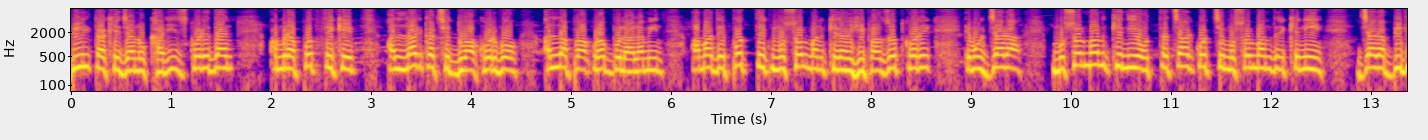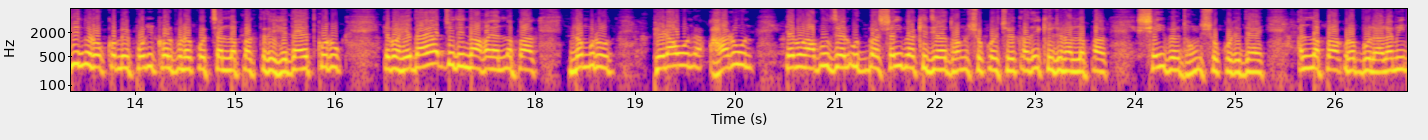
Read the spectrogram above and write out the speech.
বিলটাকে যেন খারিজ করে দেন। আমরা প্রত্যেকে আল্লাহর কাছে দোয়া করব। আল্লাহ পাক রব্বুল আলমিন আমাদের প্রত্যেক মুসলমানকে যেন হেফাজত করে এবং যারা মুসলমানকে নিয়ে অত্যাচার করছে, মুসলমানদেরকে নিয়ে যারা বিভিন্ন রকমের পরিকল্পনা করছে, আল্লাহ পাক তাদের হেদায়ত করুক এবং হেদায়ত যদি না হয়, আল্লাহ পাক নমরুদ, ফেরাউন, হারুন এবং আবু জাল উদ্বা সেইবাকে যারা ধ্বংস করেছিল তাদেরকে যেন আল্লাহ পাক সেইভাবে ধ্বংস করে দেয়। আল্লাহ পাক রব্বুল আলমিন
